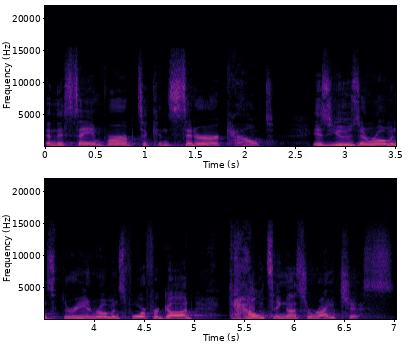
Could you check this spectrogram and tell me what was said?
And this same verb, to consider or count, is used in Romans 3 and Romans 4 for God counting us righteous.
